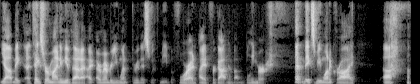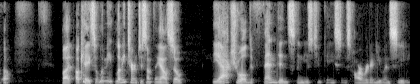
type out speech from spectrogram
Yeah, make, uh, thanks for reminding me of that. I, I, remember you went through this with me before. I, I had forgotten about Bleemer. it makes me want to cry. Uh, but okay, so let me let me turn to something else. So the actual defendants in these two cases, Harvard and UNC,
